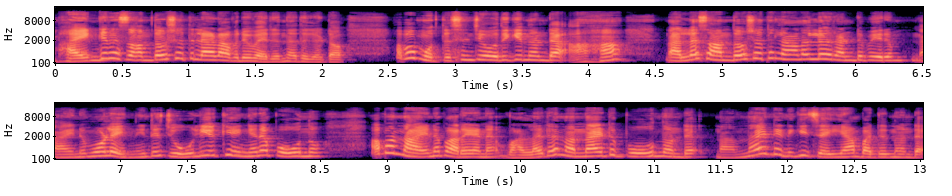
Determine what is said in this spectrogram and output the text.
ഭയങ്കര സന്തോഷത്തിലാണ് അവർ വരുന്നത് കേട്ടോ. അപ്പോൾ മുത്തശ്ശൻ ചോദിക്കുന്നുണ്ട് ആഹാ നല്ല സന്തോഷത്തിലാണല്ലോ രണ്ടുപേരും. നയനമോളെ നിന്റെ ജോലിയൊക്കെ എങ്ങനെ പോകുന്നു? അപ്പോൾ നയന പറയാണ് വളരെ നന്നായിട്ട് പോകുന്നുണ്ട്. നന്നായിട്ട് എനിക്ക് ചെയ്യാൻ പറ്റുന്നുണ്ട്.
